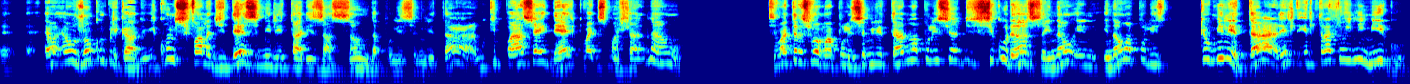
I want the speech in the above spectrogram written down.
é, é, é um jogo complicado. E quando se fala de desmilitarização da polícia militar, o que passa é a ideia de que vai desmanchar. Não. Você vai transformar a polícia militar numa polícia de segurança e não, e, e não uma polícia. Porque o militar, ele, ele trata o inimigo.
